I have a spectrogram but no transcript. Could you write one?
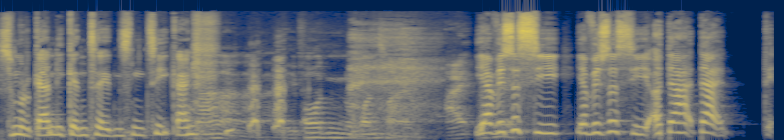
Så må du gerne lige gentage den sådan 10 gange. Nej, nej, nej, nej. I får den one time. Ej, Jeg vil så sige, jeg vil så sige, og der, der, det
